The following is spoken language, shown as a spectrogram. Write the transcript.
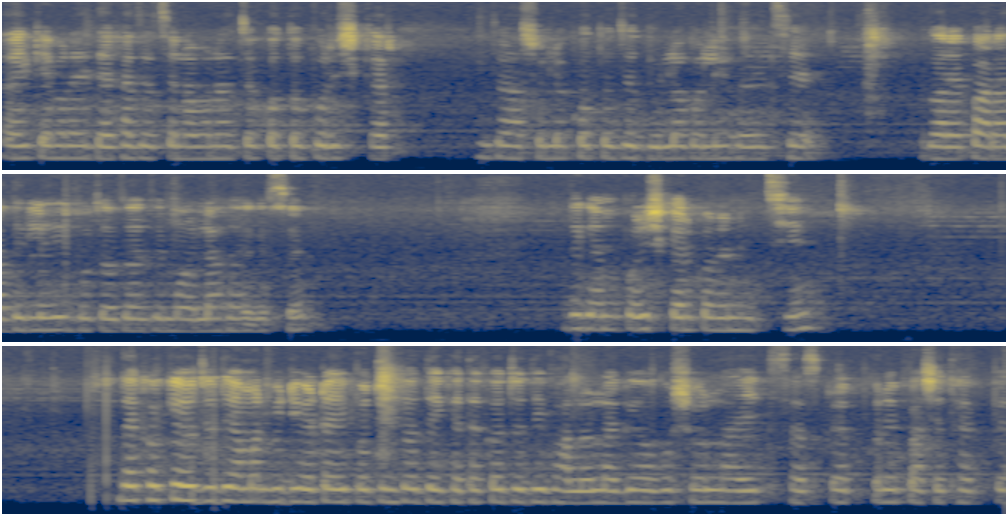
তাই ক্যামেরায় দেখা যাচ্ছে না, মনে হচ্ছে কত পরিষ্কার। যে আসলে কত যে ধুলাবালি হয়েছে। ঘরে পাড়া দিলেই বোঝা যায় যে ময়লা হয়ে গেছে। দিকে আমি পরিষ্কার করে নিচ্ছি। দেখো, কেউ যদি আমার ভিডিওটা এই পর্যন্ত দেখে থাকো, যদি ভালো লাগে অবশ্যই লাইক সাবস্ক্রাইব করে পাশে থাকবে।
